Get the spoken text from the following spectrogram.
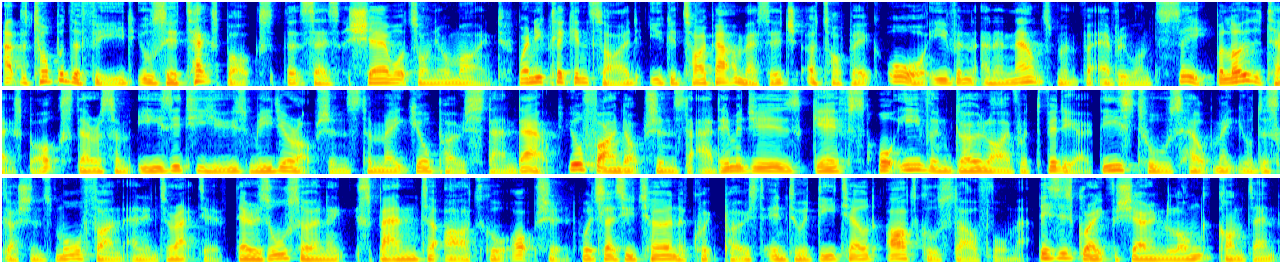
At the top of the feed, you'll see a text box that says share what's on your mind. When you click inside, you could type out a message, a topic, or even an announcement for everyone to see. Below the text box, there are some easy to use media options to make your post stand out. You'll find options to add images, GIFs, or even go live with video. These tools help make your discussions more fun and interactive. There is also an expand to article option, which lets you turn a quick post into a detailed article style format. This is great for sharing longer content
